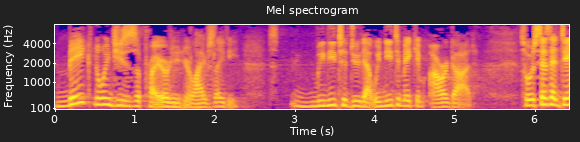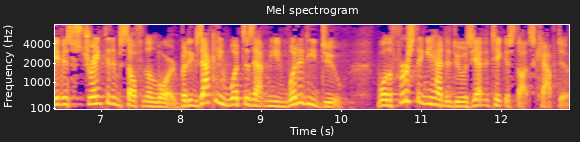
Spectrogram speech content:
Make knowing Jesus a priority in your lives, lady. We need to do that. We need to make him our God. So it says that David strengthened himself in the Lord. But exactly what does that mean? What did he do? Well, the first thing he had to do is he had to take his thoughts captive.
